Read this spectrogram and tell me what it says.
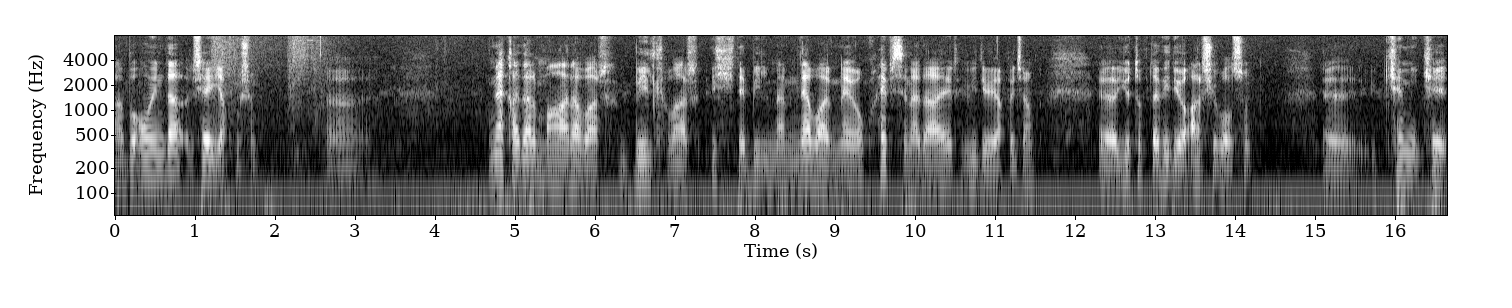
Ee, Bu oyunda şey yapmışım. Ee, ne kadar mağara var, build var, işte bilmem ne var ne yok hepsine dair video yapacağım. Ee, YouTube'da video arşiv olsun. Ee, kim ki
